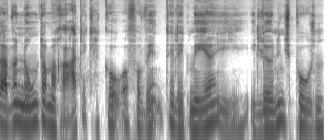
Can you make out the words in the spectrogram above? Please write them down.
Der er vel nogen, der med rette kan gå og forvente lidt mere i, i lønningsposen?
